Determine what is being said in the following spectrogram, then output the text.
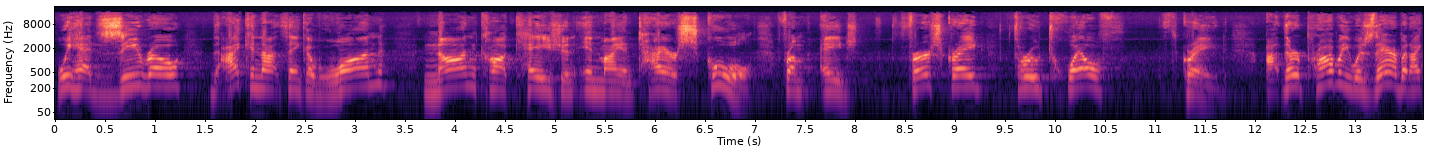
We had zero I cannot think of one non Caucasian in my entire school from age first grade through 12th grade. Uh, there probably was there, but I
